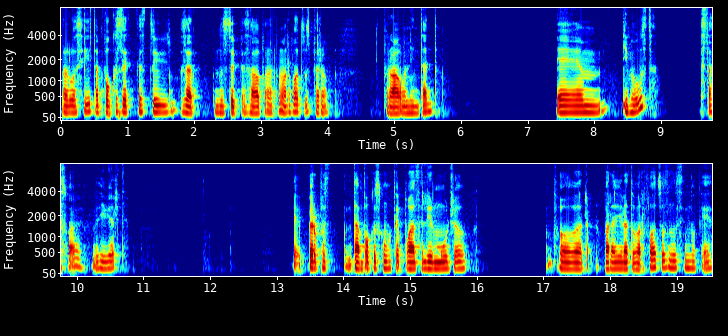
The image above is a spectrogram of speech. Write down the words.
o algo así. Tampoco sé que estoy, o sea, no estoy pesado para tomar fotos, pero, pero hago un intento. Em, y me gusta. Está suave, me divierte. Pero pues tampoco es como que pueda salir mucho para ir a tomar fotos, ¿no? Sino que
